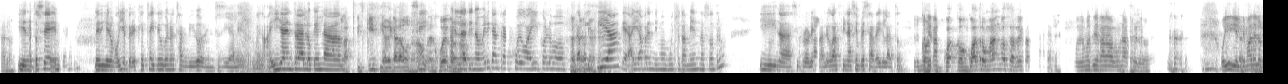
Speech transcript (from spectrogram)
Claro. Y entonces le dijeron, oye, pero es que esta ITV no está en vigor. Entonces ya le, bueno, ahí ya entra lo que es la... La pisquicia de cada uno, ¿no? el juego. En Latinoamérica entra el juego ahí con los, la policía, que ahí aprendimos mucho también nosotros. Y nada, sin problema. Luego al final siempre se arregla todo. Con, cuatro mangos se arregla Podemos llegar a algún acuerdo. ¿eh? Oye, y el tema de los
